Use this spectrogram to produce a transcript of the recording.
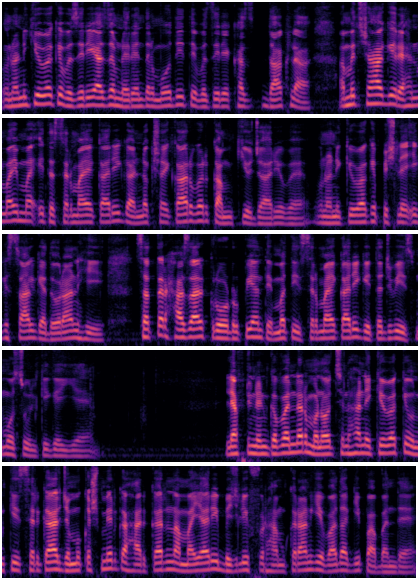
उन्होंने कहा कि वजी अजम नरेंद्र मोदी तो वज़ीर दाखिला अमित शाह की रहनमाई में इत सरमाकारी सरकारी का नक्शाकार वर कम किया जा रहा है। उन्होंने कहा कि पिछले एक साल के दौरान ही सत्तर हज़ार करोड़ रुपये से मती सरमाकारी की तजवीज़ मौसू की गई है। लेफ्टिनेंट गवर्नर मनोज सिन्हा ने कहा कि उनकी सरकार जम्मू कश्मीर का हर करना, मयारी, बिजली फराहम कराने के वादा की पाबंद है।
